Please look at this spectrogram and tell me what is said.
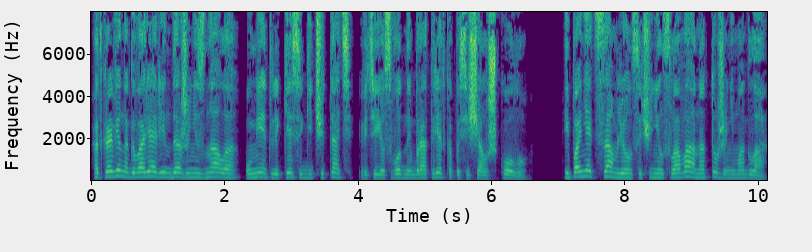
Откровенно говоря, Рин даже не знала, умеет ли Кесиги читать, ведь ее сводный брат редко посещал школу. И понять, сам ли он сочинил слова, она тоже не могла.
